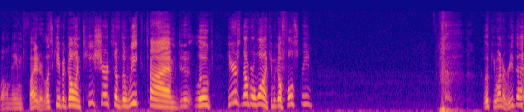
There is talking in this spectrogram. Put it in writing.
well named fighter. Let's keep it going. T shirts of the week time, Luke. Here's number one. Can we go full screen? Luke, you want to read that?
